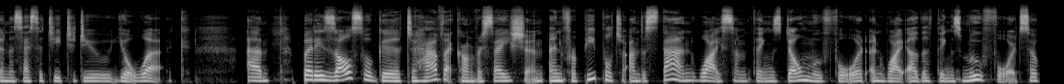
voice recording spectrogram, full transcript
a necessity to do your work. Um, but it's also good to have that conversation and for people to understand why some things don't move forward and why other things move forward. So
